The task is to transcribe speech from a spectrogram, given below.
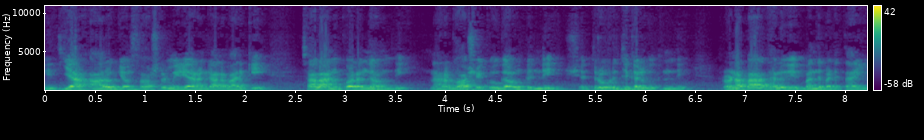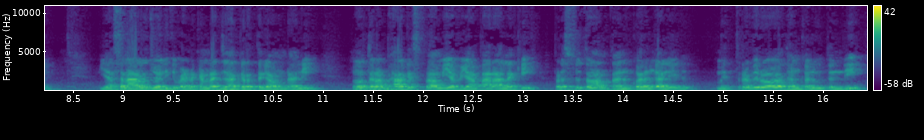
విద్య ఆరోగ్యం సోషల్ మీడియా రంగాల వారికి చాలా అనుకూలంగా ఉంది. నరఘోష ఎక్కువగా ఉంటుంది. శత్రువృద్ధి కలుగుతుంది. రుణ బాధలు ఇబ్బంది పెడతాయి. వ్యసనాల జోలికి వెళ్ళకుండా జాగ్రత్తగా ఉండాలి. నూతన భాగస్వామ్య వ్యాపారాలకి ప్రస్తుతం అంత అనుకూలంగా లేదు. మిత్ర విరోధం కలుగుతుంది.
